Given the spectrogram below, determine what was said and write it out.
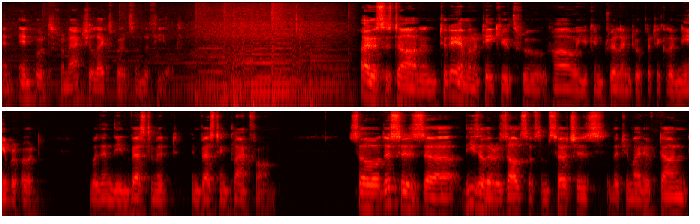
and inputs from actual experts in the field. Hi, this is Don, and today I'm going to take you through how you can drill into a particular neighborhood within the investment investing platform. So this is uh, these are the results of some searches that you might have done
